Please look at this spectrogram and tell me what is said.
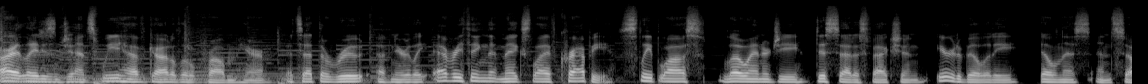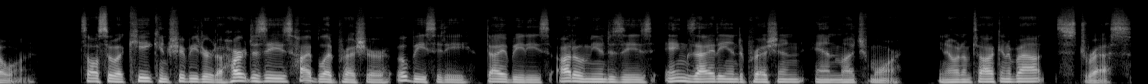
All right, ladies and gents, we have got a little problem here. It's at the root of nearly everything that makes life crappy sleep loss, low energy, dissatisfaction, irritability, illness, and so on. It's also a key contributor to heart disease, high blood pressure, obesity, diabetes, autoimmune disease, anxiety and depression, and much more. You know what I'm talking about? Stress.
